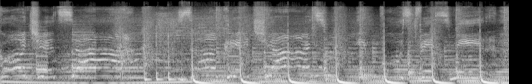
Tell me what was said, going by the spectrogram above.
хочется закричать И пусть весь мир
